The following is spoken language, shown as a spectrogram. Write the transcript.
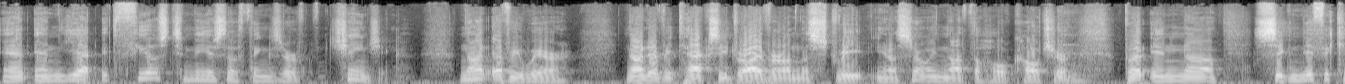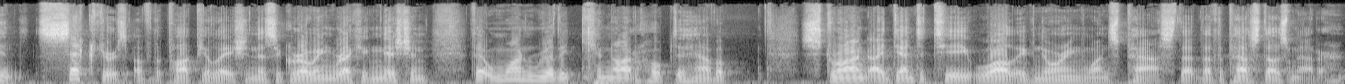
And, and yet, it feels to me as though things are changing. Not everywhere, not every taxi driver on the street, you know, certainly not the whole culture, but in uh, significant sectors of the population, there's a growing recognition that one really cannot hope to have a strong identity while ignoring one's past, that, that the past does matter.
